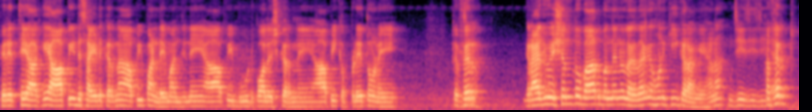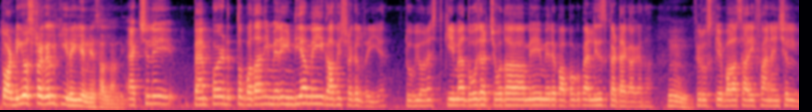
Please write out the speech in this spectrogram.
ਫਿਰ ਇੱਥੇ ਆ ਕੇ ਆਪ ਹੀ ਡਿਸਾਈਡ ਕਰਨਾ ਆਪ ਹੀ ਭਾਂਡੇ ਮਾਂਜਨੇ ਆਪ ਹੀ ਬੂਟ ਪਾਲਿਸ਼ ਕਰਨੇ ਆਪ ਹੀ ਕੱਪੜੇ ਧੋਣੇ। ਤੇ ਫਿਰ ਗ੍ਰੈਜੂਏਸ਼ਨ ਤੋਂ ਬਾਅਦ ਬੰਦੇ ਨੂੰ ਲੱਗਦਾ ਕਿ ਹੁਣ ਕੀ ਕਰਾਂਗੇ ਹਨਾ? ਜੀ ਜੀ ਜੀ। ਤਾਂ ਫਿਰ ਤੁਹਾਡੀ ਉਹ ਸਟਰਗਲ ਕੀ ਰਹੀ ਇੰਨੇ ਸਾਲਾਂ ਦੀ? ਐਕਚੁਅਲੀ पैम्पर्ड तो पता नहीं मेरे इंडिया में ही काफ़ी स्ट्रगल रही है टू बी ऑनेस्ट कि मैं 2014 में मेरे पापा को पैरालिसिस का अटैक आ गया था। ਹੂੰ फिर उसके बाद सारी फाइनेंशियल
